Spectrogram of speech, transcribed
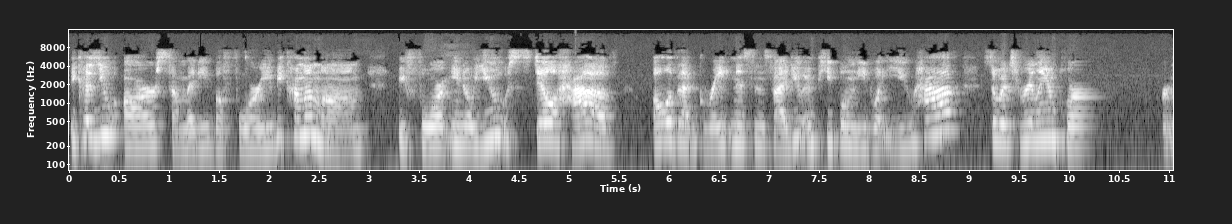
because you are somebody before you become a mom before you know you still have all of that greatness inside you and people need what you have. So it's really important i think to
